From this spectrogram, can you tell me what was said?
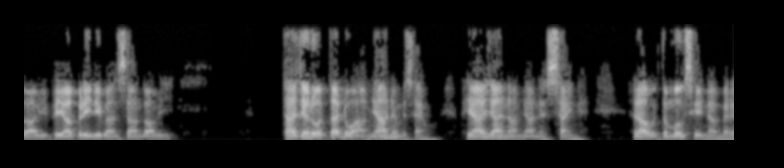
သွားပြီဘုရားပရိနိဗ္ဗာန်ဆံသွားပြီဒါကြတော့တတ္တဝါအများနဲ့မဆိုင်ဘူးဘုရားရဟနာများနဲ့ဆိုင်တယ် အဲ့ဒါကိုသမုတ်စေနာမရဏ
